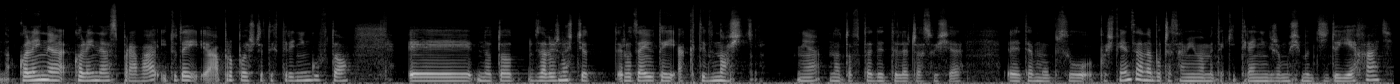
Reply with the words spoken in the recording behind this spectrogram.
No, kolejna, kolejna sprawa, i tutaj a propos jeszcze tych treningów, to, yy, no to w zależności od rodzaju tej aktywności, nie? no to wtedy tyle czasu się yy, temu psu poświęca, no bo czasami mamy taki trening, że musimy gdzieś dojechać,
